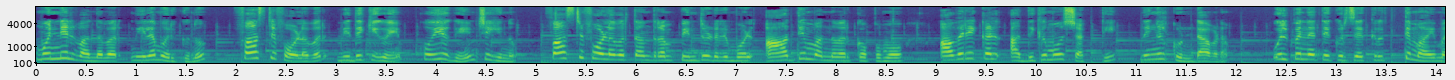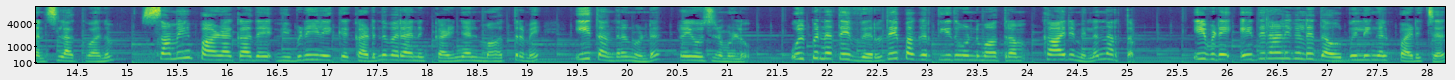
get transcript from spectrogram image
മുന്നിൽ വന്നവർ നിലമൊരുക്കുന്നു ഫാസ്റ്റ് ഫോളോവർ വിതയ്ക്കുകയും കൊയ്യുകയും ചെയ്യുന്നു. ഫാസ്റ്റ് ഫോളോവർ തന്ത്രം പിന്തുടരുമ്പോൾ ആദ്യം വന്നവർക്കൊപ്പമോ അവരെക്കാൾ അധികമോ ശക്തി നിങ്ങൾക്കുണ്ടാവണം. ഉൽപ്പന്നത്തെക്കുറിച്ച് കൃത്യമായി മനസ്സിലാക്കുവാനും സമയം പാഴാക്കാതെ വിപണിയിലേക്ക് കടന്നു വരാനും കഴിഞ്ഞാൽ മാത്രമേ ഈ തന്ത്രം കൊണ്ട് പ്രയോജനമുള്ളൂ. ഉൽപ്പന്നത്തെ വെറുതെ പകർത്തിയതുകൊണ്ട് മാത്രം കാര്യമില്ലെന്നർത്ഥം. ഇവിടെ എതിരാളികളുടെ ദൗർബല്യങ്ങൾ പഠിച്ച്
